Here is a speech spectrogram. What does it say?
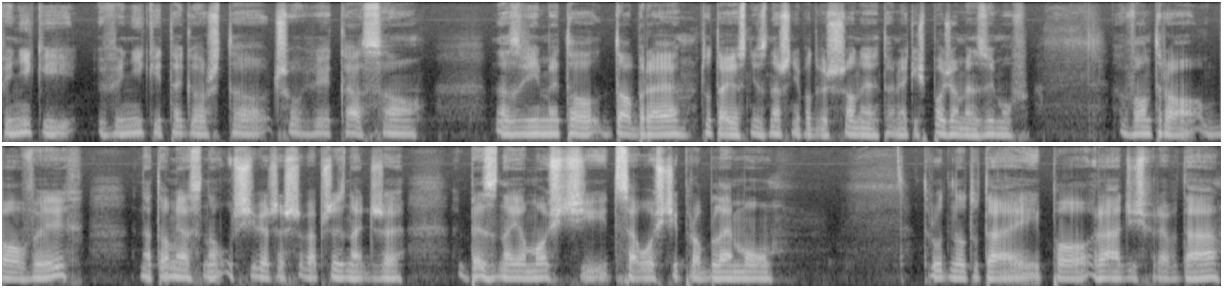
wyniki, wyniki tegoż to człowieka są nazwijmy to dobre. Tutaj jest nieznacznie podwyższony tam jakiś poziom enzymów wątrobowych. Natomiast no, uczciwie też trzeba przyznać, że bez znajomości całości problemu trudno tutaj poradzić, prawda?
